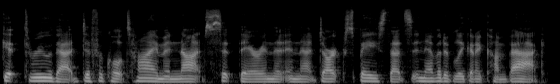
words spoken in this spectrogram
get through that difficult time and not sit there in the in that dark space that's inevitably going to come back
